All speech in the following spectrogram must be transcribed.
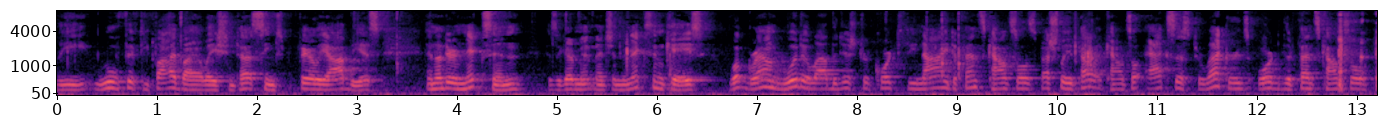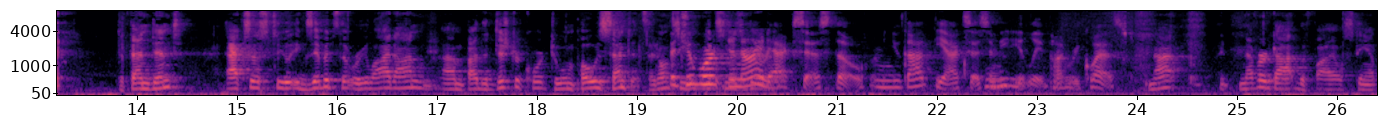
the Rule 55 violation to us seems fairly obvious. And under Nixon, as the government mentioned the Nixon case, what ground would allow the district court to deny defense counsel, especially appellate counsel, access to records or to the defense counsel defendant access to exhibits that were relied on um, by the district court to impose sentence? I don't think so. But you weren't denied access, though. I mean, you got the access immediately upon request. Not never got the file stamp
